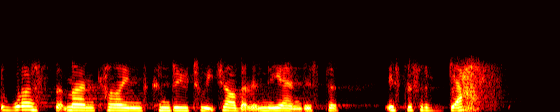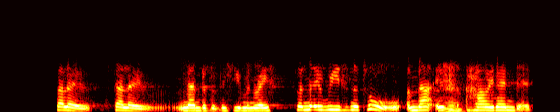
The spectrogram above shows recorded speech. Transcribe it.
the worst that mankind can do to each other in the end is to is to sort of gas fellow fellow members of the human race for no reason at all, and that is Yeah. how it ended.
